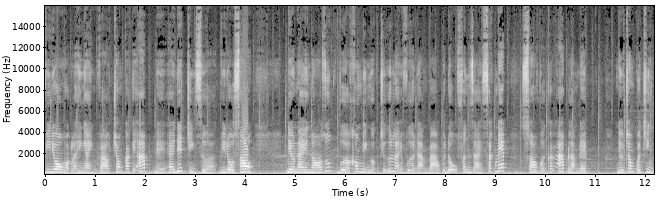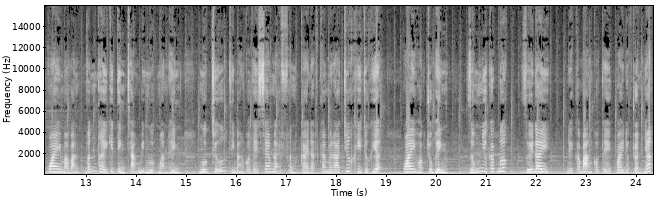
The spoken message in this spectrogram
video hoặc là hình ảnh vào trong các cái app để edit chỉnh sửa video sau. Điều này nó giúp vừa không bị ngược chữ lại vừa đảm bảo cái độ phân giải sắc nét so với các app làm đẹp. Nếu trong quá trình quay mà bạn vẫn thấy cái tình trạng bị ngược màn hình, ngược chữ thì bạn có thể xem lại phần cài đặt camera trước khi thực hiện, quay hoặc chụp hình giống như các bước dưới đây để các bạn có thể quay được chuẩn nhất.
